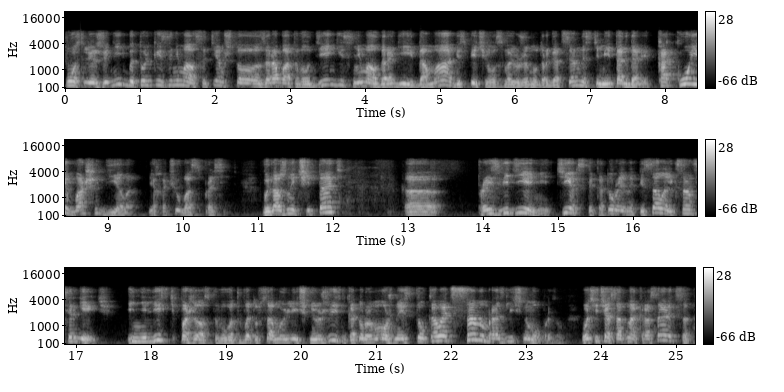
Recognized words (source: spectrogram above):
после женитьбы только и занимался тем, что зарабатывал деньги, снимал дорогие дома, обеспечивал свою жену драгоценностями и так далее. Какое ваше дело, я хочу вас спросить. Вы должны читать э, произведения, тексты, которые написал Александр Сергеевич. И не лезьте, пожалуйста, вот в эту самую личную жизнь, которую можно истолковать самым различным образом. Вот сейчас одна красавица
